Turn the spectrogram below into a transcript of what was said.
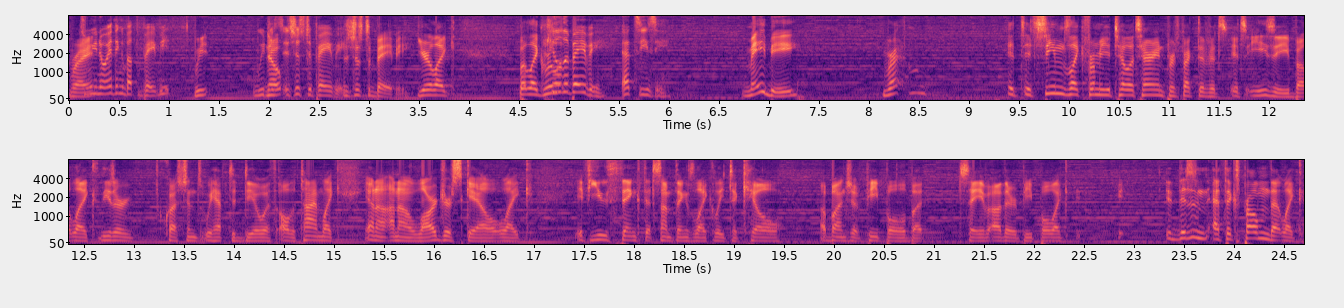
right? Do we know anything about the baby? we We Nope. just, it's just a baby. it's just a baby. You're like but like Kill really- the baby. That's easy. maybe right it, it seems like from a utilitarian perspective it's it's easy but like these are questions we have to deal with all the time like on a, on a larger scale like if you think that something's likely to kill a bunch of people but save other people like it, it, this is an ethics problem that like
